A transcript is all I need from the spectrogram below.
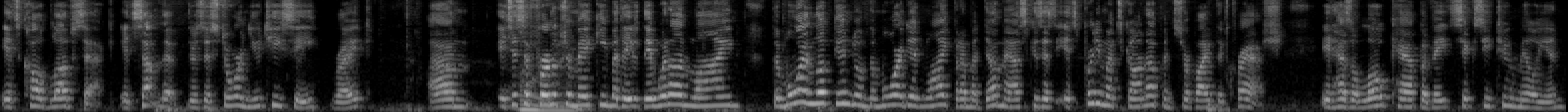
It's called Lovesac. It's something that there's a store in UTC, right? Um, it's just a Oh, furniture right. making, but they, they went online. The more I looked into them, the more I didn't like. But I'm a dumbass because it's, it's pretty much gone up and survived the crash. It has a low cap of 862 million.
